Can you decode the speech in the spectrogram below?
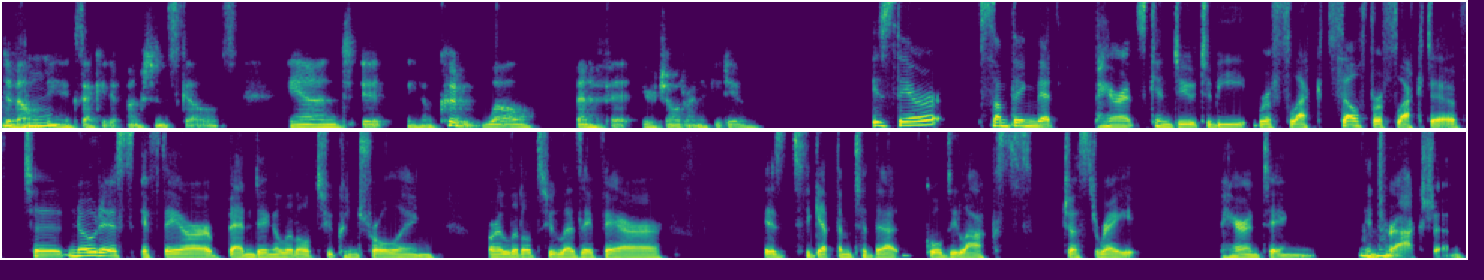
developing mm-hmm. executive function skills, and it you know could well benefit your children if you do. Is there something that parents can do to be reflect self-reflective to notice if they are bending a little too controlling or a little too laissez-faire is to get them to that goldilocks just right parenting mm-hmm. interaction?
